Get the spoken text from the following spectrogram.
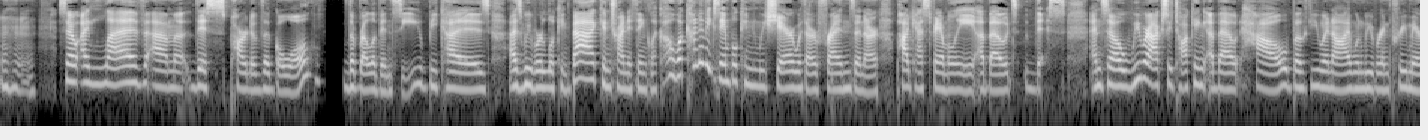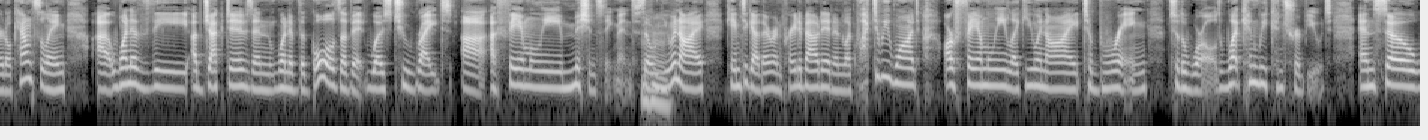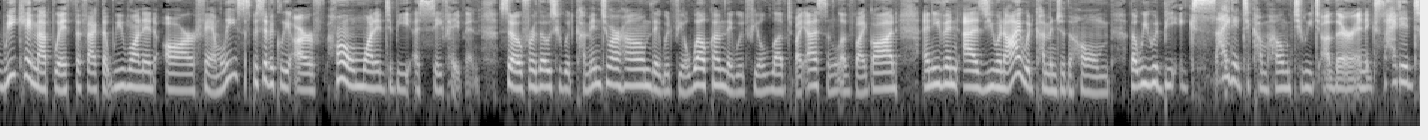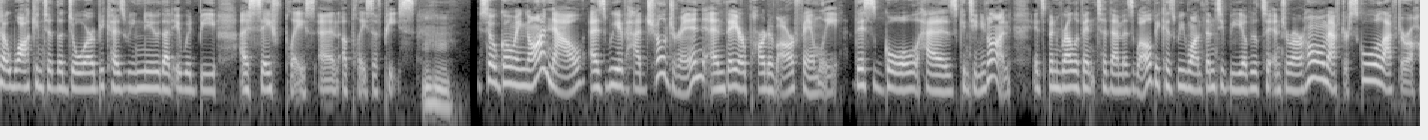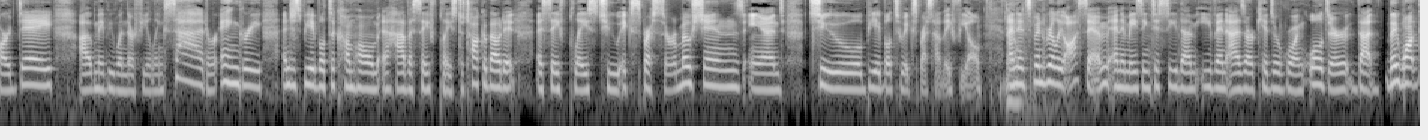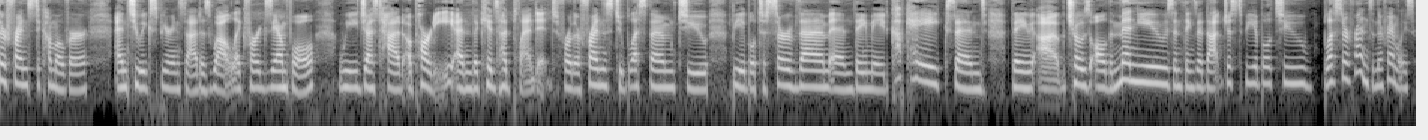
So I love um, this part of the goal, the relevancy, because as we were looking back and trying to think, like, oh, what kind of example can we share with our friends and our podcast family about this? And so we were actually talking about how both you and I, when we were in premarital counseling, uh, one of the objectives and one of the goals of it was to write uh, a family mission statement. So you and I came together and prayed about it and like, what do we want our family, like you and I, to bring to the world? What can we contribute? And so we came up with the fact that we wanted our families, specifically our home, wanted to be a safe haven. So for those who would come into our home, they would feel welcome, they would feel loved by us and loved by God. And even as you and I would come into the home, that we would be excited to come home to each other and excited to walk into the door because we knew that it would be a safe place and a place of peace. Mm-hmm. So, going on now, as we have had children and they are part of our family, this goal has continued on. It's been relevant to them as well because we want them to be able to enter our home after school, after a hard day, uh, maybe when they're feeling sad or angry, and just be able to come home and have a safe place to talk about it, a safe place to express their emotions, and to be able to express how they feel. Yeah. And it's been really awesome and amazing to see them, even as our kids are growing older, that they want their friends to come over and to experience that as well. Like, for for example, we just had a party and the kids had planned it for their friends to bless them, to be able to serve them. And they made cupcakes and they uh, chose all the menus and things like that just to be able to bless their friends and their families.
